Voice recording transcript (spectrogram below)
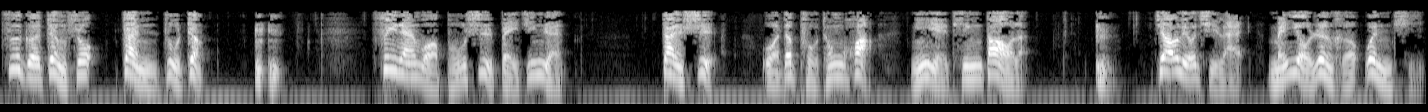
资格证书暂住证。虽然我不是北京人。”但是我的普通话你也听到了，交流起来没有任何问题。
